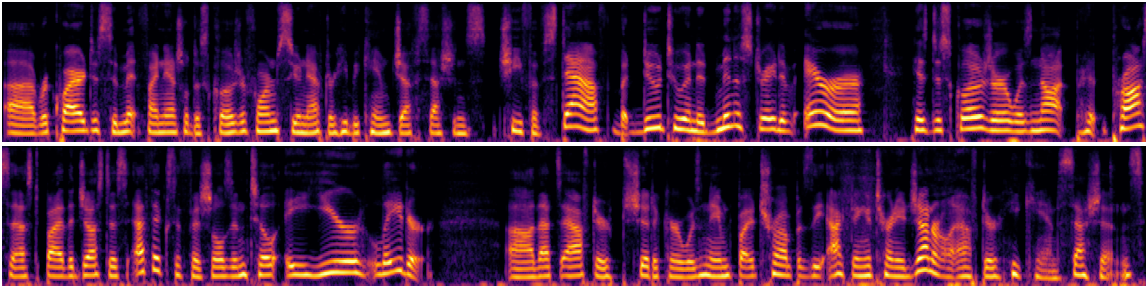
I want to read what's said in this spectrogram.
uh, required to submit financial disclosure forms soon after he became Jeff Sessions' chief of staff, but due to an administrative error, his disclosure was not pr- processed by the justice ethics officials until a year later. Uh, that's after Whitaker was named by Trump as the acting attorney general after he canned Sessions.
